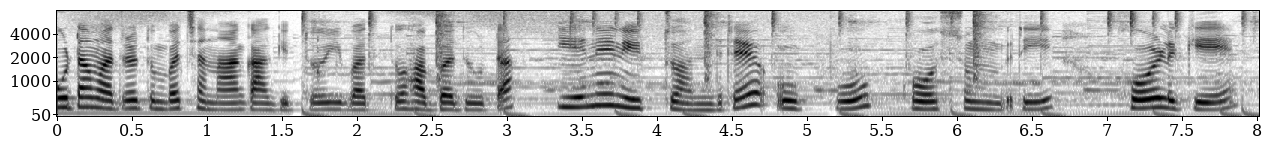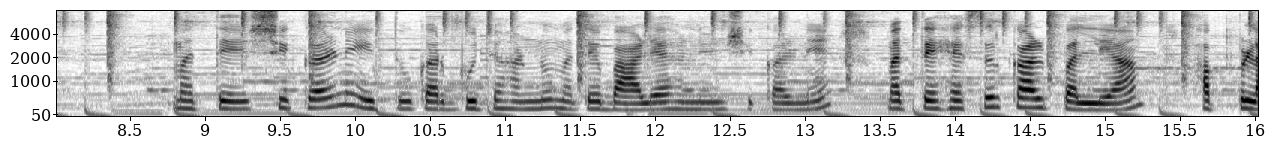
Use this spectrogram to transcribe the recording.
ಊಟ ಮಾತ್ರ ತುಂಬ ಚೆನ್ನಾಗಾಗಿತ್ತು. ಇವತ್ತು ಹಬ್ಬದ ಊಟ. ಏನೇನಿತ್ತು ಅಂದರೆ ಉಪ್ಪು, ಕೋಸಂಬರಿ, ಹೋಳಿಗೆ, ಮತ್ತು ಶಿಕರಣೆ ಇತ್ತು. ಕರ್ಬೂಜ ಹಣ್ಣು ಮತ್ತು ಬಾಳೆಹಣ್ಣಿನ ಶಿಕರಣೆ, ಮತ್ತು ಹೆಸರು ಕಾಳು ಪಲ್ಯ ಹಪ್ಪಳ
